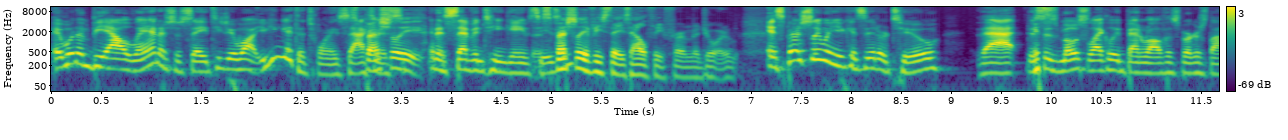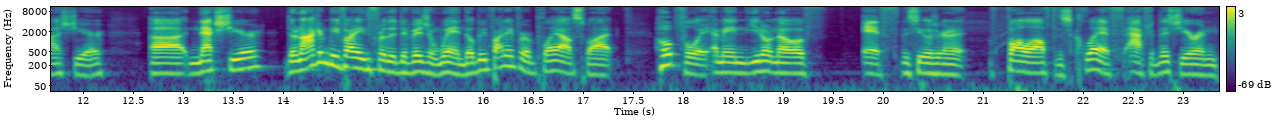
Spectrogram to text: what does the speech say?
it wouldn't be outlandish to say TJ Watt, you can get to 20 sacks in Especially- in a 17 game season. especially if he stays healthy for a majority. Especially when you consider too that this It's- is most likely Ben Roethlisberger's last year. Uh, next year, they're not going to be fighting for the division win. They'll be fighting for a playoff spot. Hopefully, I mean, you don't know if if the Steelers are going to fall off this cliff after this year and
